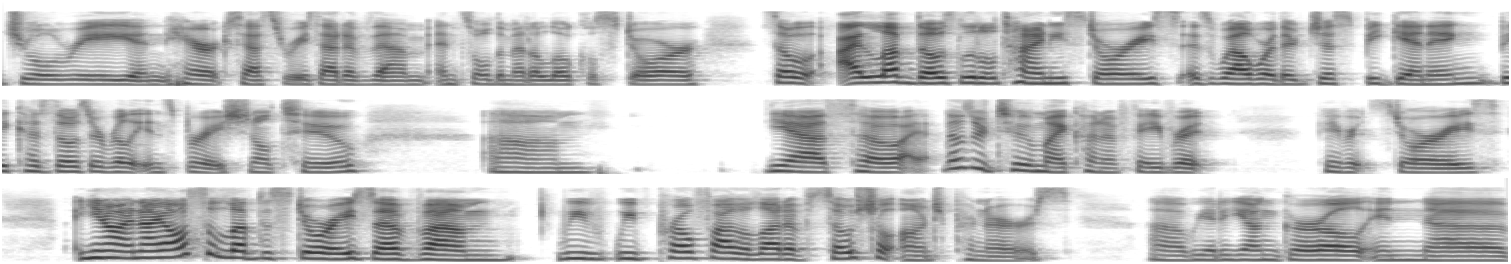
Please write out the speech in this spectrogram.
jewelry and hair accessories out of them and sold them at a local store so I love those little tiny stories as well, where they're just beginning, because those are really inspirational too. Um, yeah, so I, those are two of my kind of favorite favorite stories. You know, and I also love the stories of um, we've we've profiled a lot of social entrepreneurs. Uh, we had a young girl in uh,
